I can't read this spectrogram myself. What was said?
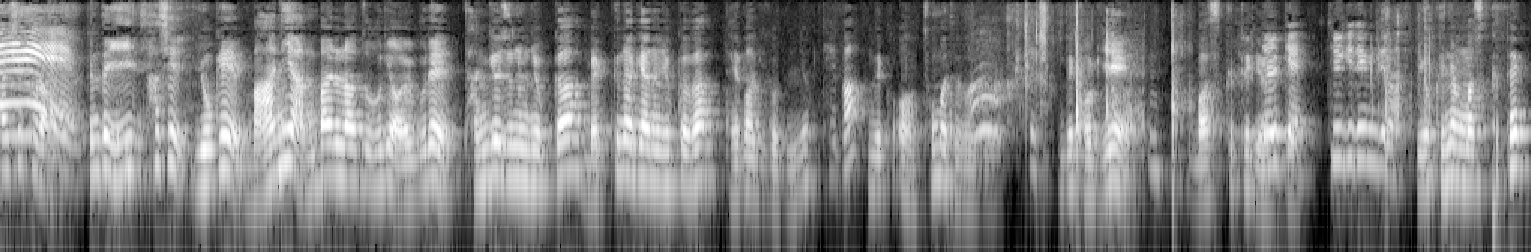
80g. 근데 이 사실 요게 많이 안 발라도 우리 얼굴에 당겨주는 효과, 매끈하게 하는 효과가 대박이거든요. 대박? 근데 어 정말 대박이에요. 근데 거기에 음. 마스크팩 10개. 10개. 들기도 힘들어. 이거 그냥 마스크팩?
